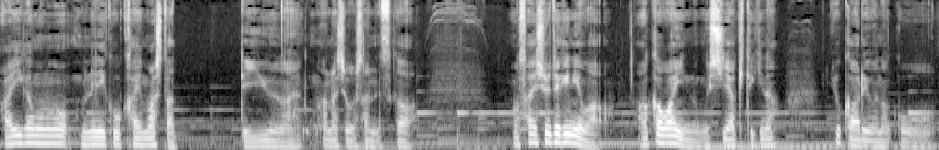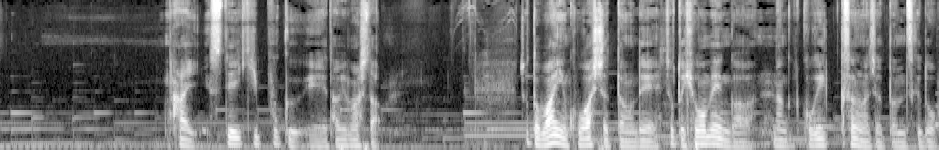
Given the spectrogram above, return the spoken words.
合鴨の胸肉を買いましたっていうような話をしたんですがまあ最終的には赤ワインの蒸し焼き的なよくあるようなこうはいステーキっぽく、えー食べました。ちょっとワイン壊しちゃったのでちょっと表面がなんか焦げ臭くなっちゃったんですけど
